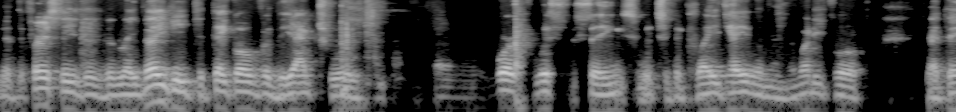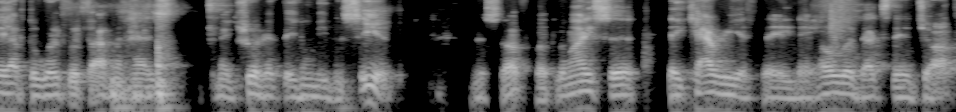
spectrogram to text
That the first is the, the Levi to take over the actual uh, work with the things, which are the clay kalim and what do you call that they have to work with. Ahmed has to make sure that they don't even see it, the stuff. But Lamaisa, they carry it, they they hold it. That's their job.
